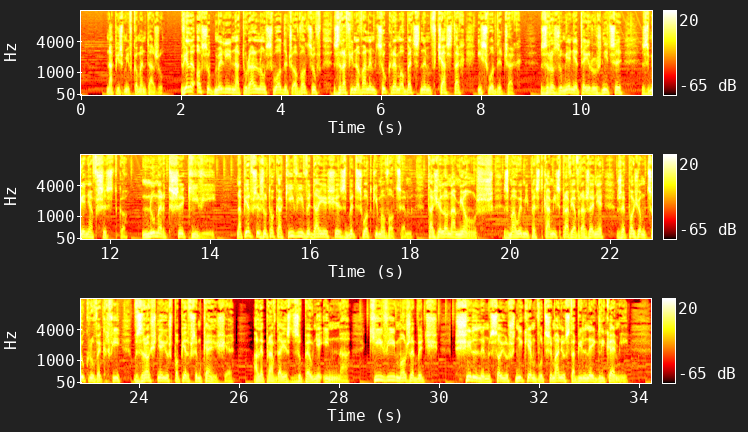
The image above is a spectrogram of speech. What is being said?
Napisz mi w komentarzu. Wiele osób myli naturalną słodycz owoców z rafinowanym cukrem obecnym w ciastach i słodyczach. Zrozumienie tej różnicy zmienia wszystko. Numer 3 kiwi. Na pierwszy rzut oka kiwi wydaje się zbyt słodkim owocem. Ta zielona miąższ z małymi pestkami sprawia wrażenie, że poziom cukru we krwi wzrośnie już po pierwszym kęsie. Ale prawda jest zupełnie inna. Kiwi może być silnym sojusznikiem w utrzymaniu stabilnej glikemii.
